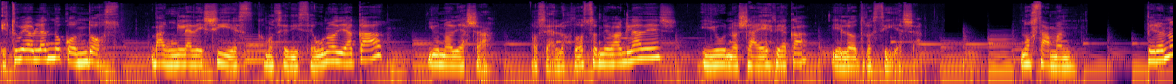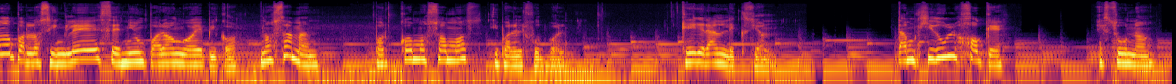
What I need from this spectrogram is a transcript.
Estuve hablando con dos bangladesíes, como se dice, uno de acá y uno de allá. O sea, los dos son de Bangladesh y uno ya es de acá y el otro sigue allá. Nos aman. Pero no por los ingleses ni un porongo épico. Nos aman por cómo somos y por el fútbol. Qué gran lección. Tamhidul Hoke es uno.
